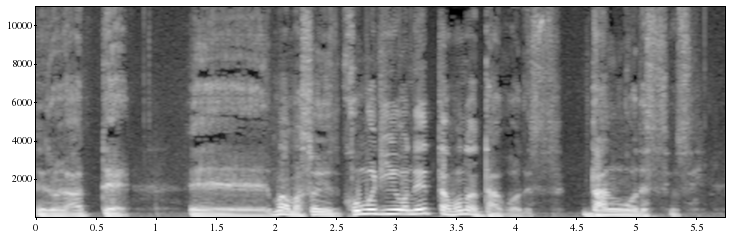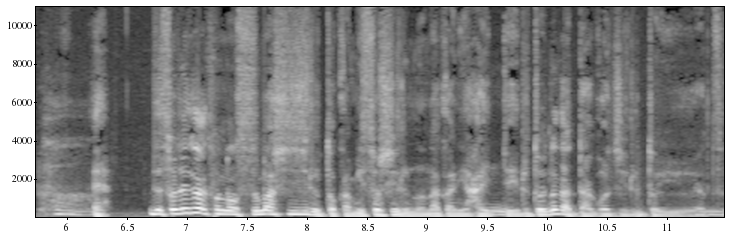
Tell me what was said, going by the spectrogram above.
いろいろあって、えーまあまあそういう小麦を練ったものはだごです。団子です要するに。ええ。でそれがそのすまし汁とか味噌汁の中に入っているというのがだご汁というやつ、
